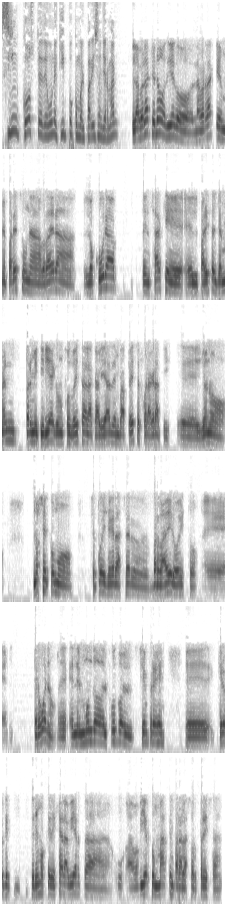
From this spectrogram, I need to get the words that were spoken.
sin coste de un equipo como el Paris Saint Germain? La verdad que no, Diego. La verdad que me parece una verdadera locura pensar que el Paris Saint Germain permitiría que un futbolista de la calidad de Mbappé se fuera gratis. Eh, yo no, no sé cómo se puede llegar a ser verdadero esto. Eh, pero bueno, eh, en el mundo del fútbol siempre creo que tenemos que dejar abierta, abierto un margen para la sorpresa.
